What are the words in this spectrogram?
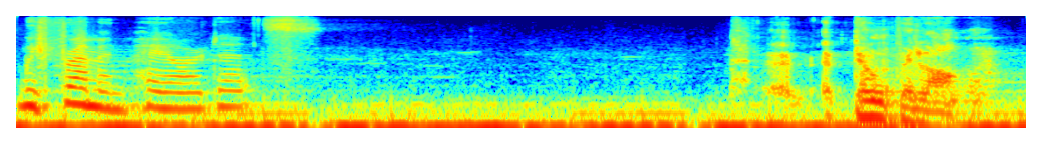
We Fremen pay our debts. Uh, don't be long.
